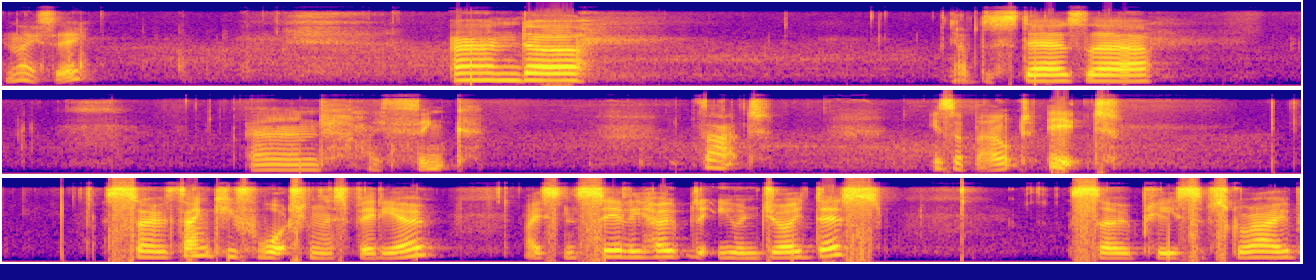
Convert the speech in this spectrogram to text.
Nice, eh? And uh, you have the stairs there. And I think that is about it. So thank you for watching this video. I sincerely hope that you enjoyed this. So please subscribe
